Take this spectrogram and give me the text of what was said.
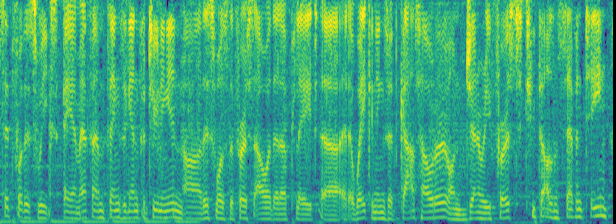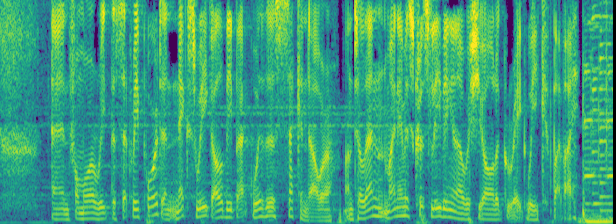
That's it for this week's AM/FM. Thanks again for tuning in. Uh, this was the first hour that I played uh, at Awakenings at Gashouder on January 1st, 2017. And for more, read the set report. And next week, I'll be back with the second hour. Until then, my name is Chris Liebing, and I wish you all a great week. Bye bye.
